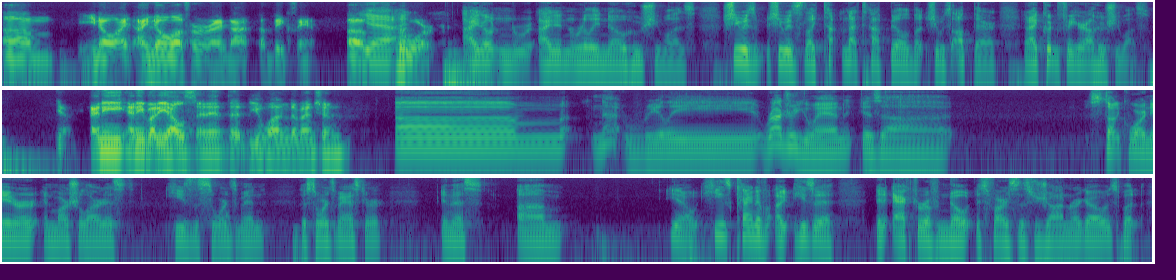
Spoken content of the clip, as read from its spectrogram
Um, you know, I, I know of her. I'm not a big fan of Yeah, her I- work. I don't. I didn't really know who she was. She was. She was like top, not top billed, but she was up there, and I couldn't figure out who she was. Yeah. Any anybody else in it that you wanted to mention? Um, not really. Roger Yuan is a stunt coordinator and martial artist. He's the swordsman, the swordsmaster in this. Um, you know, he's kind of a, he's a an actor of note as far as this genre goes, but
